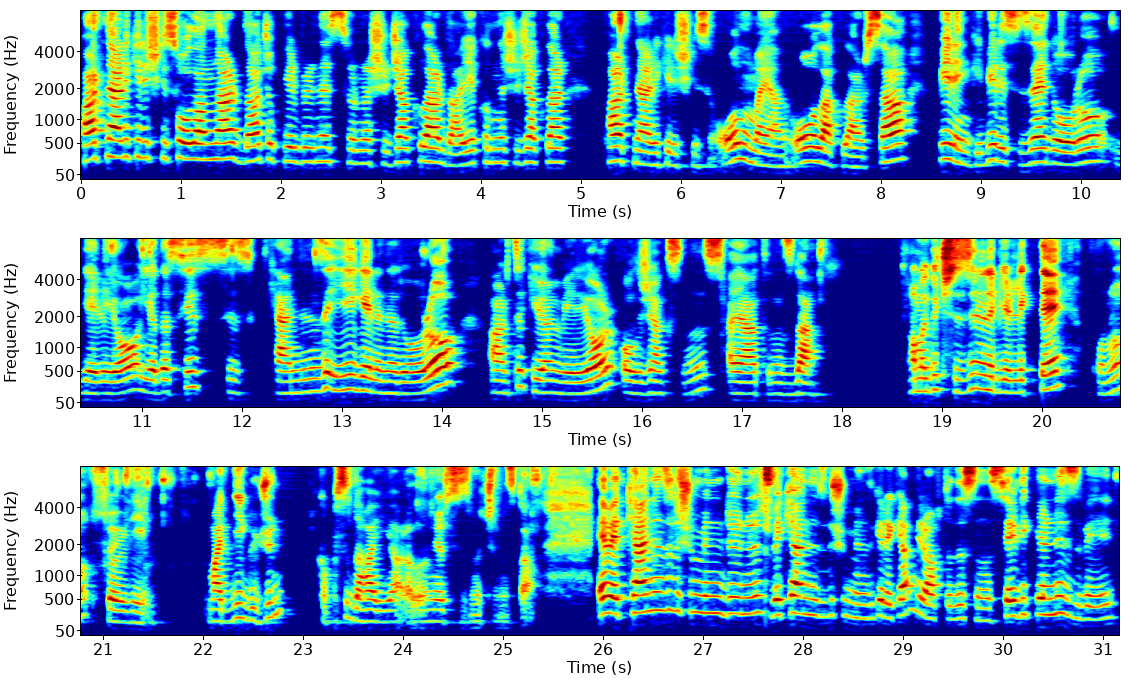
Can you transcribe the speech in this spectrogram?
Partnerlik ilişkisi olanlar daha çok birbirine sırnaşacaklar, daha yakınlaşacaklar. Partnerlik ilişkisi olmayan oğlaklarsa bilin ki biri size doğru geliyor ya da siz siz kendinize iyi gelene doğru artık yön veriyor olacaksınız hayatınızda. Ama güç sizinle birlikte onu söyleyeyim. Maddi gücün kapısı daha iyi aralanıyor sizin açınızda. Evet kendinizi düşündüğünüz ve kendinizi düşünmeniz gereken bir haftadasınız. Sevdikleriniz ve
